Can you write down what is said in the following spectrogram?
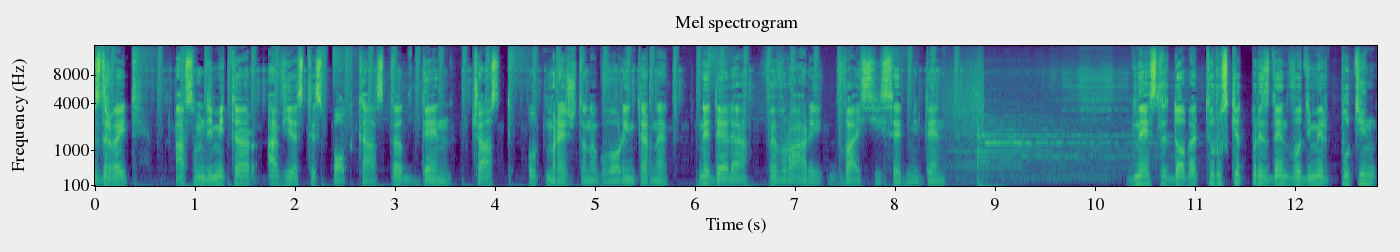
Здравейте! Аз съм Димитър, а вие сте с подкаста ДЕН, част от мрежата на Говори Интернет. Неделя, февруари, 27 ден. Днес след обед руският президент Владимир Путин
